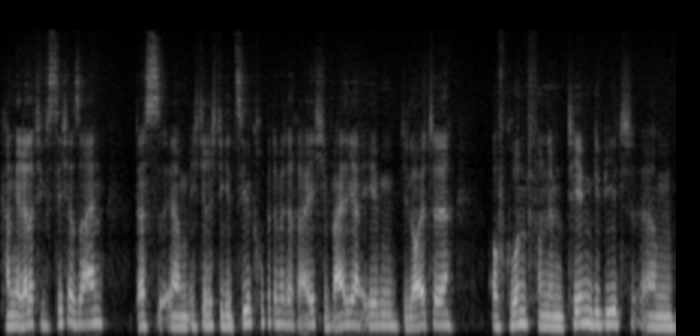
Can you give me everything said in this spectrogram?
kann mir relativ sicher sein, dass ähm, ich die richtige Zielgruppe damit erreiche, weil ja eben die Leute aufgrund von dem Themengebiet ähm,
